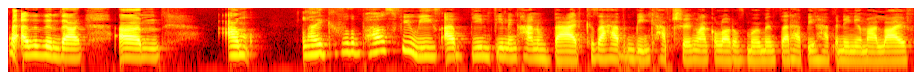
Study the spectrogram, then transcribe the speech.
But other than that, um, I'm like for the past few weeks i've been feeling kind of bad because i haven't been capturing like a lot of moments that have been happening in my life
